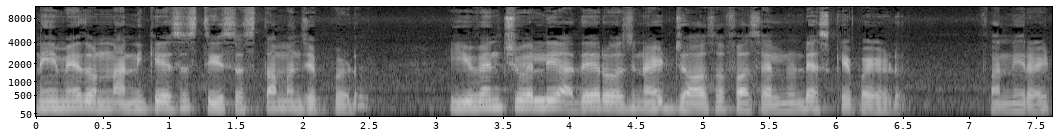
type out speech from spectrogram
నీ మీద ఉన్న అన్ని కేసెస్ తీసేస్తామని చెప్పాడు. ఈవెన్చువల్లీ అదే రోజు నైట్ జోసెఫ్ ఆ సెల్ నుండి ఎస్కేప్ అయ్యాడు. ఫన్నీ రైట్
